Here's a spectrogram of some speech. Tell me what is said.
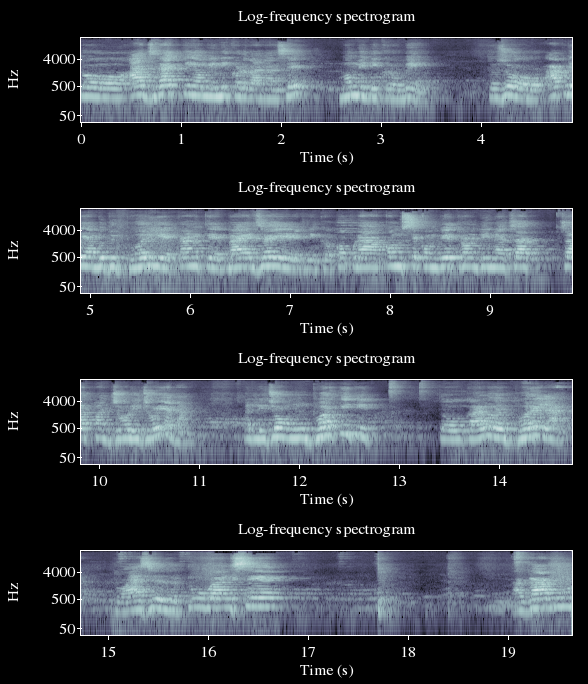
તો આજ રાતથી અમે નીકળવાના છે, મમ્મી દીકરો બે. તો જો, આપણે આ બધું ભરીએ, કારણ કે બહાર જઈએ એટલે કપડાં કમસે કમ બે, ત્રણ દિનના ચાર ચાર, પાંચ જોડી જોઈએ ને. એટલે જો હું ભરતી હતી, તો કાલો એ ભરેલા. તો આજે ટુ વાલ છે આ ગાબુન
